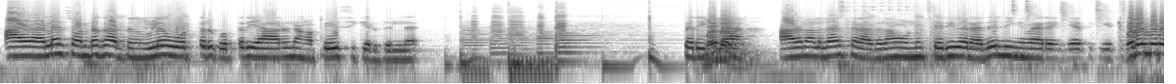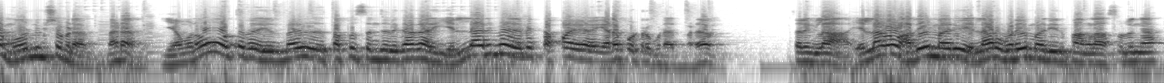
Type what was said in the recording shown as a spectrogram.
அதனால சொந்தக்காரத்துக்குள்ளே ஒருத்தருக்கு ஒருத்தர் யாரும் நாங்க பேசிக்கிறது இல்ல. சரிங்களா. அதனாலதான் சார் அதெல்லாம் ஒண்ணும் சரி வராது. நீங்க வேற எங்கேயாவது கேட்டு மேடம் மேடம் ஒரு நிமிஷம் மேடம். மேடம் எவனோ ஒருத்தர் இது மாதிரி தப்பு செஞ்சதுக்காக எல்லாருமே அதே மாதிரி தப்பா எடை போட்டுற கூடாது மேடம். சரிங்களா? எல்லாரும் அதே மாதிரி எல்லாரும் ஒரே மாதிரி இருப்பாங்களா? சொல்லுங்க.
